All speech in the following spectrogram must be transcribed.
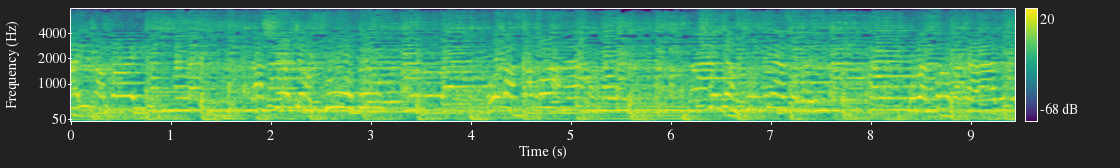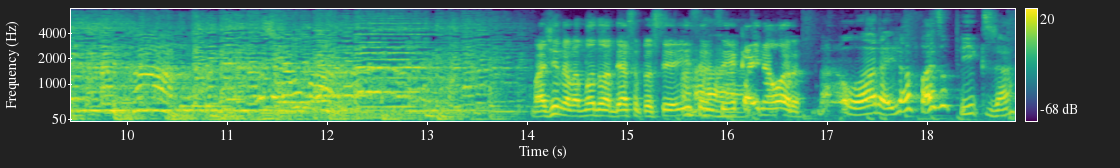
Sair, papai? Tá cheio de assunto, hein? Vou passar bola nessa. Tá cheio de assunto, quem é essa daí? Conversando pra caralho. Ah, vou chegar hora. Imagina, ela manda uma dessa pra você aí, você, Ah. você ia cair na hora. Na hora, aí já faz o pix já.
